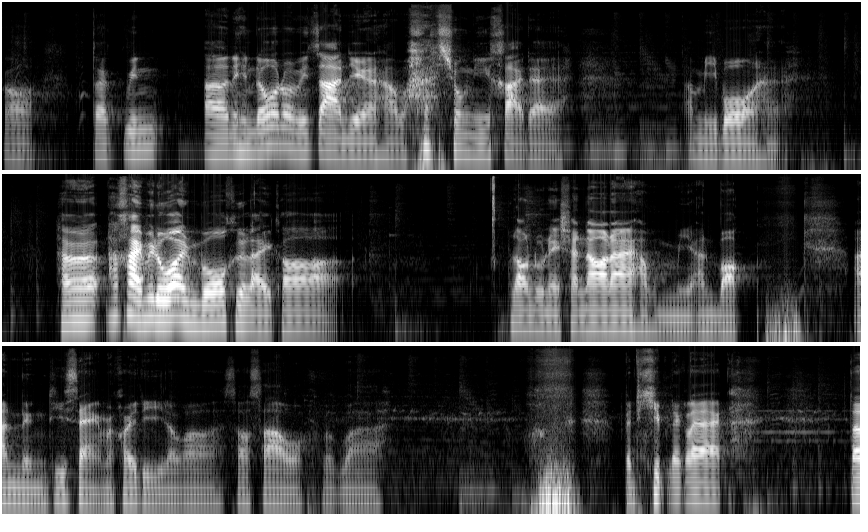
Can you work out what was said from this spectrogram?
ก็แต่วินเอ่อ Nintendo โดนวิจารณ์เยอะนะครับว่าช่วงนี้ขายได้อมีโบนะฮะ ถ้าถ้าใครไม่รู้ว่า Amiibo คืออะไรก็ ลองดูในช anel ได้ครับ ผมมีอันบ็อกอันหนึ่งที่แสงไม่ค่อยดีแล้วก็เศร้าๆแบบว่า เป็นคลิปแรกๆ แต่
